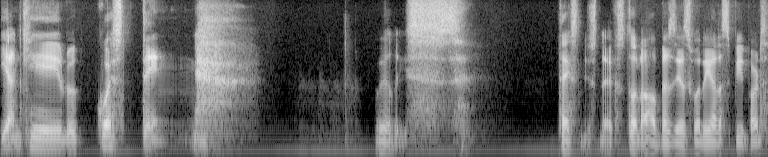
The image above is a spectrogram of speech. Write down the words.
Yankee requesting release. Texting just now 'cause I don't know how busy is with the other Speedbird.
